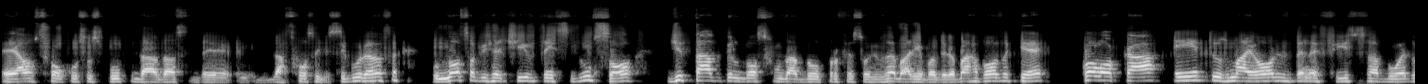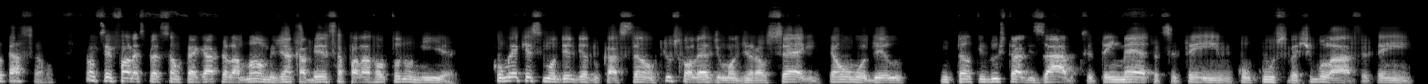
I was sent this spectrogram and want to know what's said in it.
é, aos concursos públicos da, das, de, das forças de segurança, o nosso objetivo tem sido um só, ditado pelo nosso fundador, professor José Maria Bandeira Barbosa, que é colocar entre os maiores benefícios a boa educação. Quando você fala a expressão pegar pela mão, me vem à cabeça a palavra autonomia. Como é que esse modelo de educação, que os colégios de modo geral seguem, que é um modelo um tanto industrializado, que você tem metas, você tem um concurso vestibular, você tem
